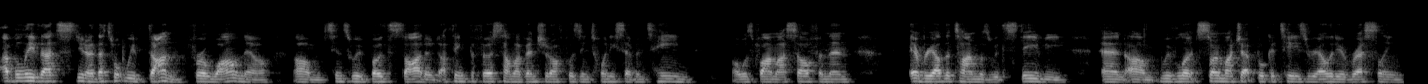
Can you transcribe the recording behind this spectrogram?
i believe that's you know that's what we've done for a while now um, since we've both started i think the first time i ventured off was in 2017 i was by myself and then every other time was with stevie and um, we've learned so much at Booker T's Reality of Wrestling.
